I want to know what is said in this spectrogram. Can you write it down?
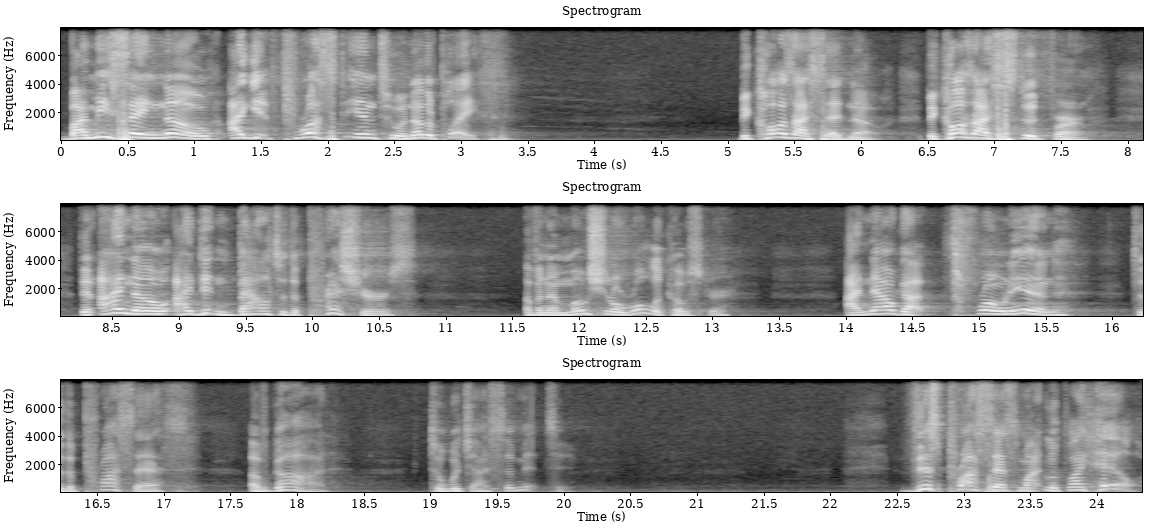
by me saying no, I get thrust into another place. Because I said no, because I stood firm, then I know I didn't bow to the pressures of an emotional roller coaster. I now got thrown in to the process of God to which I submit to. This process might look like hell.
